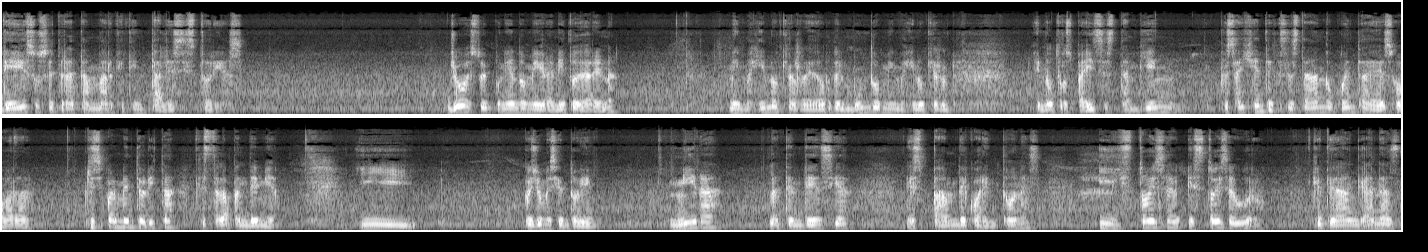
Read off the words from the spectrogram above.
De eso se trata marketing tales historias. Yo estoy poniendo mi granito de arena. Me imagino que alrededor del mundo, me imagino que en otros países también, pues hay gente que se está dando cuenta de eso, ¿verdad? Principalmente ahorita que está la pandemia. Y pues yo me siento bien. Mira la tendencia spam de cuarentones y estoy, estoy seguro que te dan ganas,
